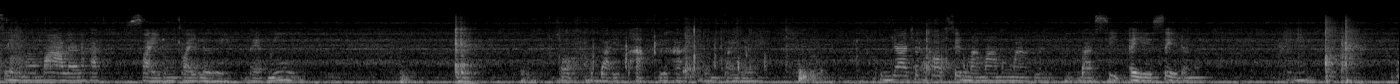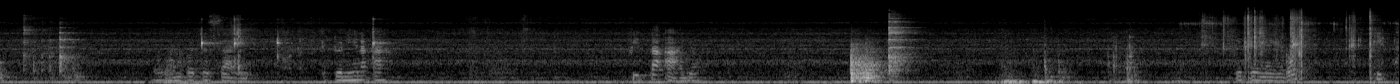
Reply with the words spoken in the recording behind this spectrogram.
เส้นมาม่าแล้วนะคะ ใส่ลงไปเลยแบบนี้ ก็ใบผักเลยค่ะลงไปเลย คุณย่าฉันชอบเส้นมาม่ามาก ๆ เลย บาซิเอเซดนะวันก็จะใส่ตัวนี้นะคะฟิตตาอาเยอจะเป็นในรสพริกไท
